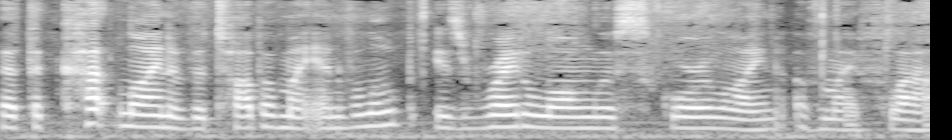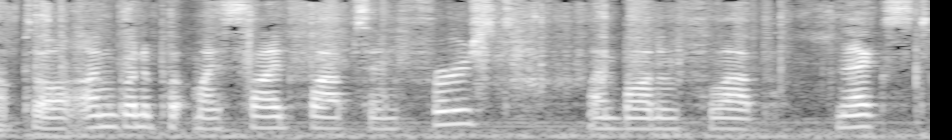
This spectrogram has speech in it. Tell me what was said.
that the cut line of the top of my envelope is right along the score line of my flap. So I'm going to put my side flaps in first, my bottom flap next,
